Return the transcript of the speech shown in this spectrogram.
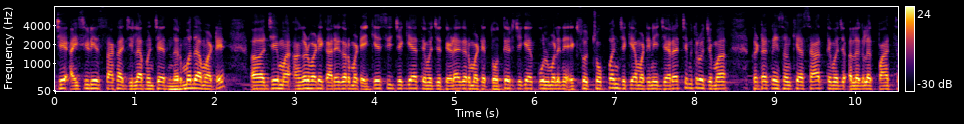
જે આઈસીડીએસ શાખા જિલ્લા પંચાયત નર્મદા માટે જે આંગણવાડી કાર્યકર માટે એક્યાસી જગ્યા તેમજ તેડાગર માટે તોતેર જગ્યા, કુલ મળીને એકસો ચોપન જગ્યા માટેની જાહેરાત છે મિત્રો, જેમાં ઘટકની સંખ્યા સાત તેમજ અલગ અલગ પાંચ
